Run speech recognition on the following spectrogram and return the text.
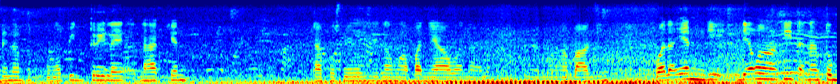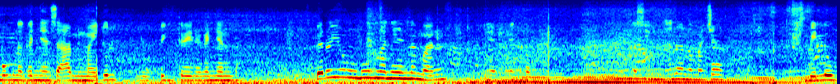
Ano mga fig tree la- lahat yan. Tapos meron silang mga panyawa na ano mga baging. Wala yan. Hindi, hindi ako nakita ng tubog na ganyan sa amin mga idol. Yung fig tree na ganyan ba? Pero yung bunga na yun naman yan ito. Kasi ano naman siya bilog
